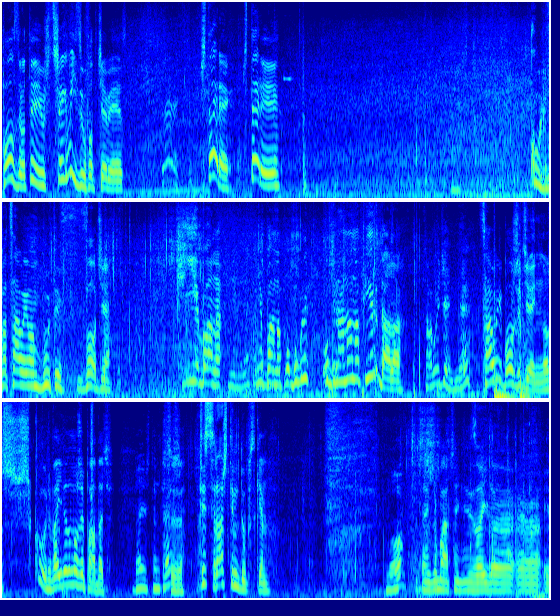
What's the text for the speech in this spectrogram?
pozdro, ty, już trzech widzów od ciebie jest. Czterech. Cztery. Kurwa, całe mam buty w wodzie. Jebana, jebana, po, w ogóle od rana napierdala. Cały dzień, nie? Cały Boży dzień, no sz, kurwa, ile to może padać? Dajesz ten ten? Szczerze. Ty srasz tym dubskiem. No. Tak, zobaczę za ile, e, ile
